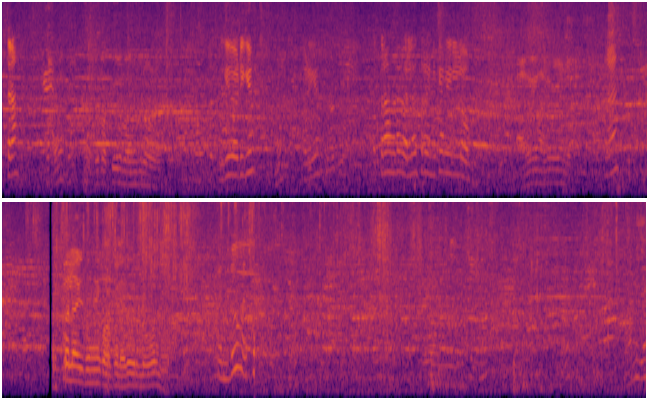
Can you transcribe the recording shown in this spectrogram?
എത്ര എനിക്ക് മേടിക്കും മേടിക്കും എത്ര അവിടെ വില എത്ര ലോറുണ്ട് എന്തോ വെച്ച പിന്നെ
